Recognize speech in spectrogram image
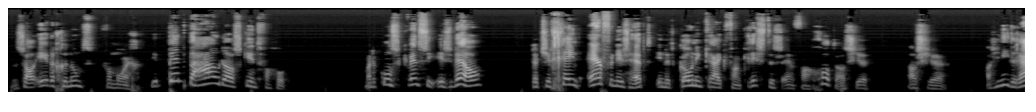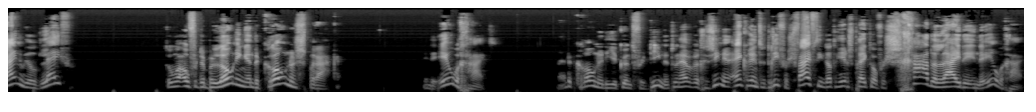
Dat is al eerder genoemd vanmorgen. Je bent behouden als kind van God. Maar de consequentie is wel dat je geen erfenis hebt in het koninkrijk van Christus en van God. Als je, als je, als je niet rein wilt leven. Toen we over de beloning en de kronen spraken. In de eeuwigheid. De kronen die je kunt verdienen. Toen hebben we gezien in 1 Korinthe 3 vers 15 dat de Heer spreekt over schade lijden in de eeuwigheid.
